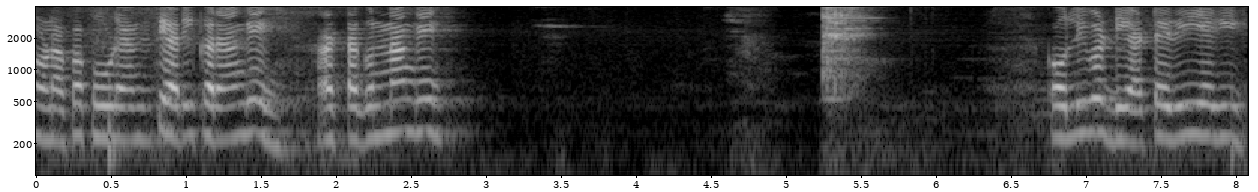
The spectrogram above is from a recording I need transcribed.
ਹੁਣ ਆਪਾਂ ਪੂੜਿਆਂ ਦੀ ਤਿਆਰੀ ਕਰਾਂਗੇ, ਆਟਾ ਗੁੰਨਾਂਗੇ। ਕੌਲੀ ਵੱਡੀ ਆਟੇ ਦੀ ਹੈਗੀ।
